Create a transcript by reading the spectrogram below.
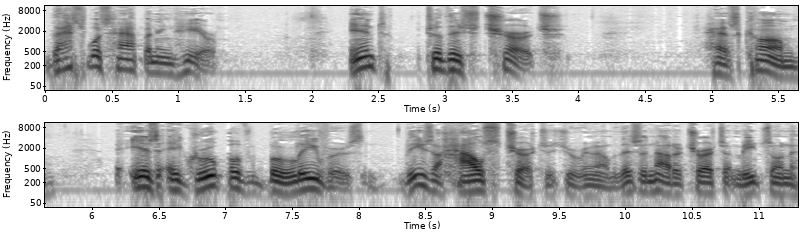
that's what's happening here. Into this church has come is a group of believers. These are house churches, you remember. This is not a church that meets on the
